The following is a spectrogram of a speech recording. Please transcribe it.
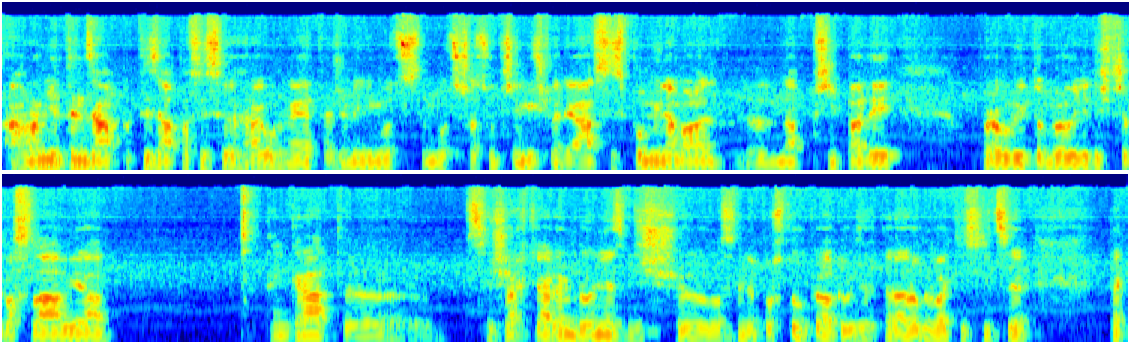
a hlavně ten záp- ty zápasy se hrajou hned, takže není moc, moc času přemýšlet. Já si vzpomínám ale na případy, opravdu, to bylo vidět, když třeba Slávia tenkrát eh, se Šachťárem Doněc, když eh, vlastně nepostoupila, to už je teda rok 2000, tak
